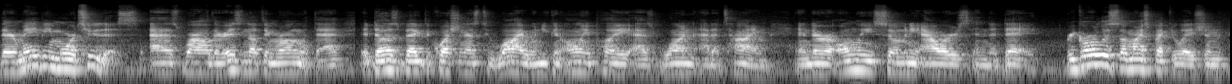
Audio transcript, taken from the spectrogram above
there may be more to this, as while there is nothing wrong with that, it does beg the question as to why when you can only play as one at a time, and there are only so many hours in the day. Regardless of my speculation,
